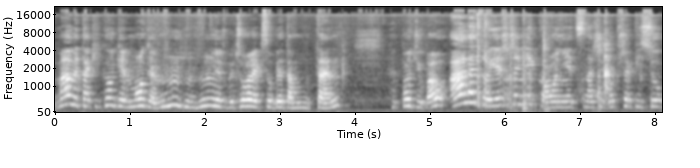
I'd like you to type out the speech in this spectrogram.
Mamy taki kogiel mogel, już by człowiek sobie tam ten podziubał, ale to jeszcze nie koniec naszego przepisu.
